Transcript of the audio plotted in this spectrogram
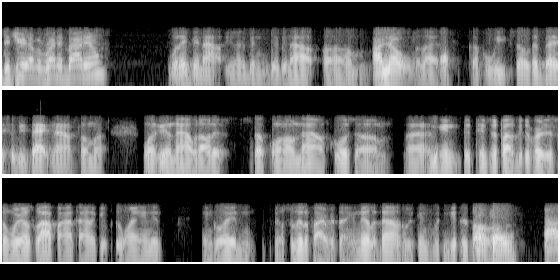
did you ever run it by them? Well, they've been out. You know, they've been they've been out um I know. the last couple of weeks, so they're back. It should be back now. So, uh, well, you know, now with all this stuff going on now, of course, um, uh, again, the attention will probably be diverted somewhere else. But I'll find time to get with Dwayne and and go ahead and you know solidify everything and nail it down so we can we can get this ball rolling. Okay. I,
